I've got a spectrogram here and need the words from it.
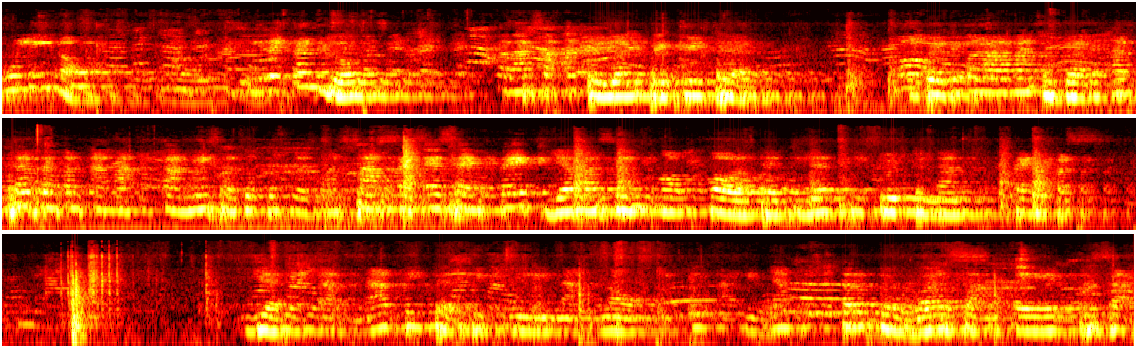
kulino kan yo. Terasa ada yang berbeda. Berbeda pengalaman juga. Ada teman anak kami satu puskesmas sampai SMP dia masih ngompol. Dan dia tidur dengan pampers. Ya karena tidak dikulinano itu akhirnya terbawa sampai besar.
